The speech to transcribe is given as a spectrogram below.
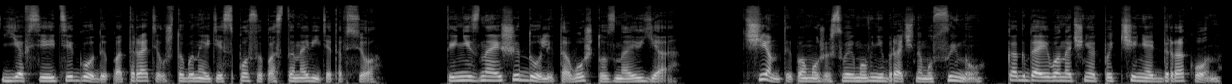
Я все эти годы потратил, чтобы найти способ остановить это все. Ты не знаешь и доли того, что знаю я. Чем ты поможешь своему внебрачному сыну, когда его начнет подчинять дракон?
